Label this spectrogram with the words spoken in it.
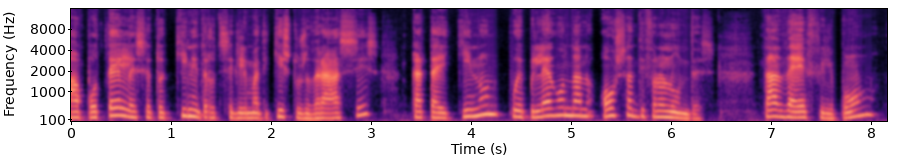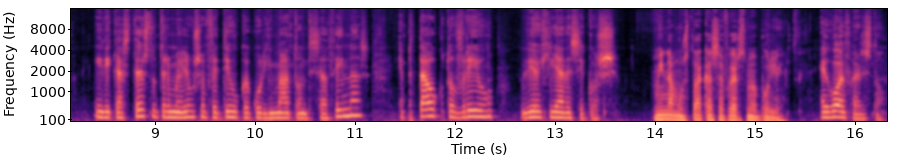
αποτέλεσε το κίνητρο της εγκληματικής τους δράσης κατά εκείνων που επιλέγονταν ως αντιφρονούντες. Τα ΔΕΦ λοιπόν, οι δικαστές του Τριμελούς Εφετείου Κακουργημάτων της Αθήνας, 7 Οκτωβρίου 2020. Μίνα Μουστάκα, σε ευχαριστούμε πολύ. Εγώ ευχαριστώ.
